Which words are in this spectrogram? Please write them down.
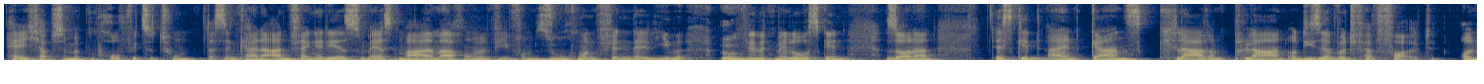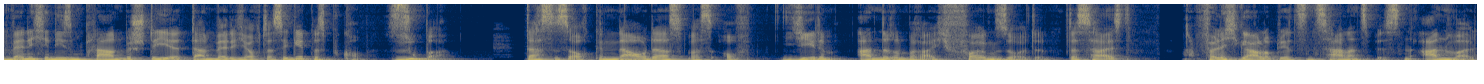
hey, ich habe es mit einem Profi zu tun. Das sind keine Anfänger, die das zum ersten Mal machen und irgendwie vom Suchen und Finden der Liebe irgendwie mit mir losgehen, sondern es gibt einen ganz klaren Plan und dieser wird verfolgt. Und wenn ich in diesem Plan bestehe, dann werde ich auch das Ergebnis bekommen. Super. Das ist auch genau das, was auf jedem anderen Bereich folgen sollte. Das heißt, völlig egal, ob du jetzt ein Zahnarzt bist, ein Anwalt,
